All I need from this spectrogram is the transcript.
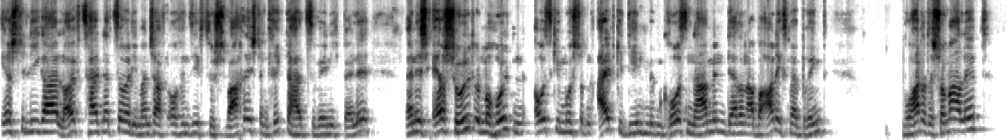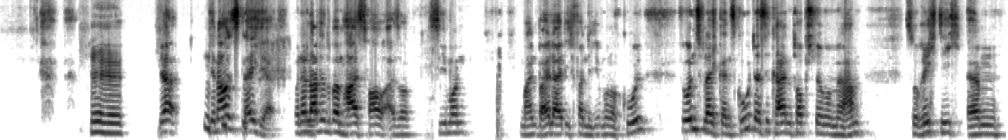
Erste Liga läuft es halt nicht so, weil die Mannschaft offensiv zu schwach ist, dann kriegt er halt zu wenig Bälle dann ist er schuld und man holt einen ausgemusterten Altgedienten mit einem großen Namen, der dann aber auch nichts mehr bringt. Wo hat er das schon mal erlebt? ja, genau das Gleiche. Und dann landet er beim HSV. Also, Simon, mein Beileid, ich fand dich immer noch cool. Für uns vielleicht ganz gut, dass sie keinen Topstürmer mehr haben. So richtig ähm,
